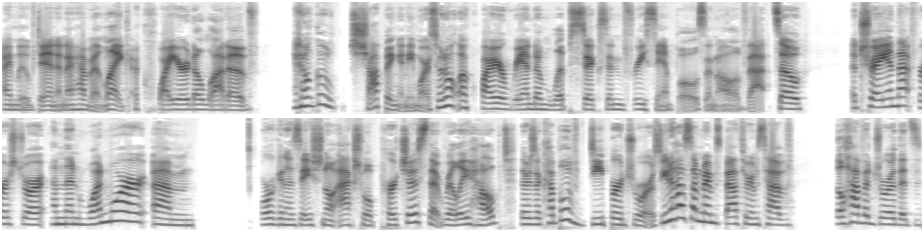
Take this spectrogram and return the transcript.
I moved in. And I haven't like acquired a lot of, I don't go shopping anymore. So I don't acquire random lipsticks and free samples and all of that. So a tray in that first drawer. And then one more um, organizational actual purchase that really helped. There's a couple of deeper drawers. You know how sometimes bathrooms have they'll have a drawer that's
